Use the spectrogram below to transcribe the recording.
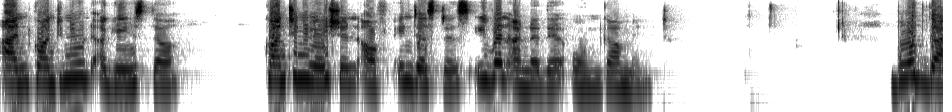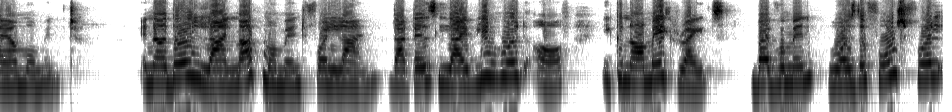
and continued against the continuation of injustice even under their own government. Bodh Gaya movement Another landmark moment for land, that is livelihood of economic rights by women was the forceful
